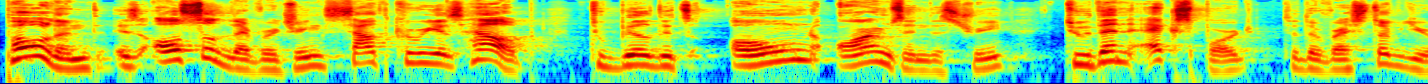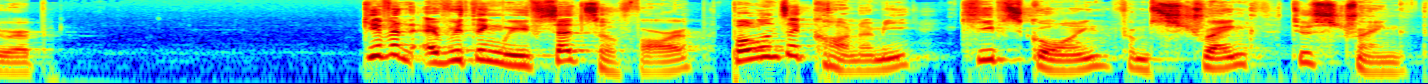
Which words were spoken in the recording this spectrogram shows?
Poland is also leveraging South Korea's help to build its own arms industry to then export to the rest of Europe. Given everything we've said so far, Poland's economy keeps going from strength to strength.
